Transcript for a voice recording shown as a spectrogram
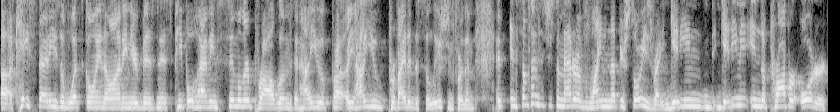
uh, case studies of what's going on in your business, people having similar problems, and how you pro- how you provided the solution for them. And, and sometimes it's just a matter of lining up your stories right, getting getting it in the proper order,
